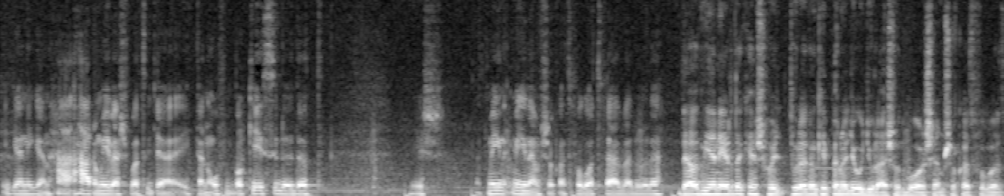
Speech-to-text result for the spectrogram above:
Igen, igen. Há- három éves volt, ugye éppen óviba készülődött, és Hát még, még nem sokat fogott fel belőle. De az milyen érdekes, hogy tulajdonképpen a gyógyulásodból sem sokat fogott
